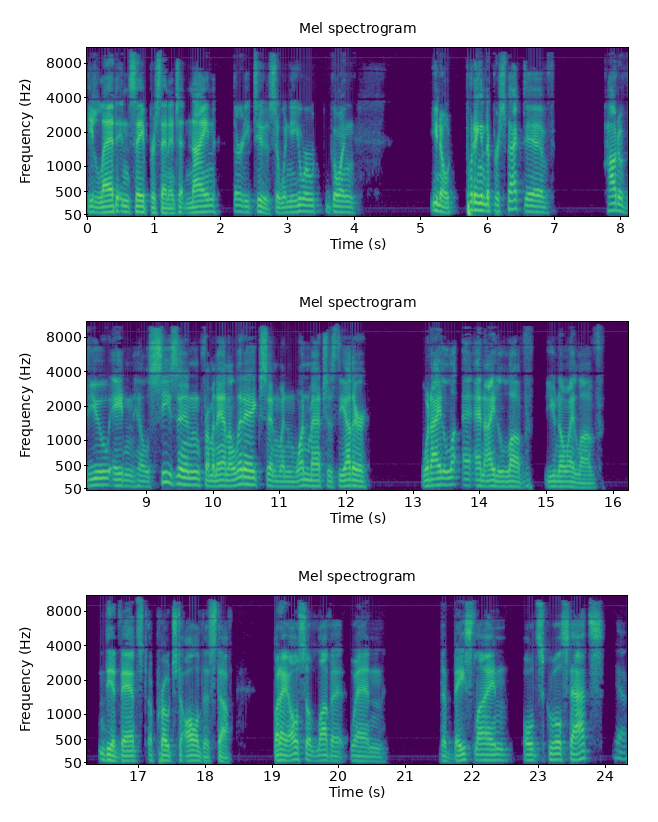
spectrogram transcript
He led in save percentage at 932. So when you were going, you know, putting into perspective how to view Adin Hill's season from an analytics and when one matches the other, what I love, and I love, you know, I love the advanced approach to all of this stuff, but I also love it when the baseline old school stats Yeah.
